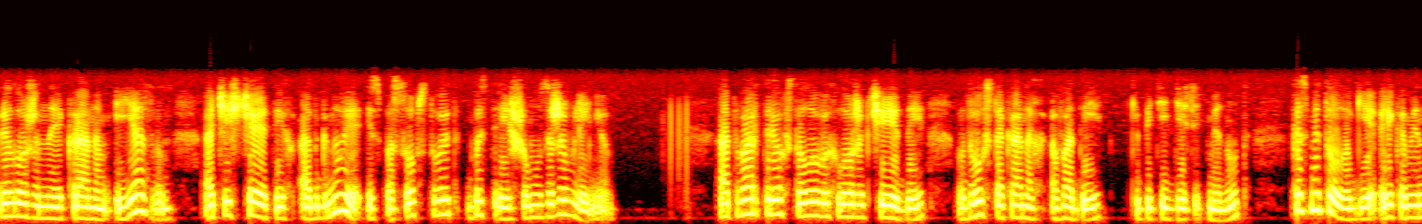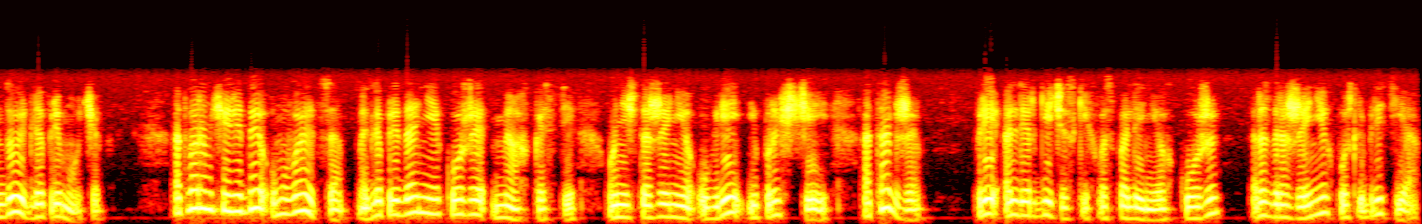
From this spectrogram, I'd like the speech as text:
приложенные к ранам и язвам, очищают их от гноя и способствуют быстрейшему заживлению. Отвар трех столовых ложек череды в двух стаканах воды кипятить 10 минут косметологи рекомендуют для примочек. Отваром череды умывается для придания коже мягкости, уничтожения угрей и прыщей, а также при аллергических воспалениях кожи, раздражениях после бритья.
